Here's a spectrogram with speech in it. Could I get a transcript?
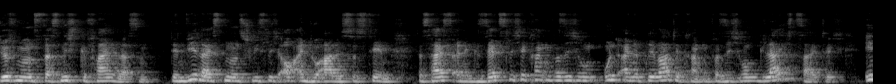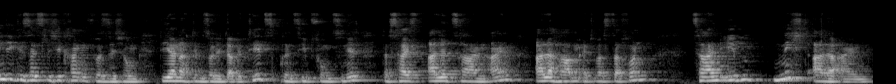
dürfen wir uns das nicht gefallen lassen. Denn wir leisten uns schließlich auch ein duales System. Das heißt eine gesetzliche Krankenversicherung und eine private Krankenversicherung gleichzeitig. In die gesetzliche Krankenversicherung, die ja nach dem Solidaritätsprinzip funktioniert, das heißt alle zahlen ein, alle haben etwas davon, zahlen eben nicht alle ein.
